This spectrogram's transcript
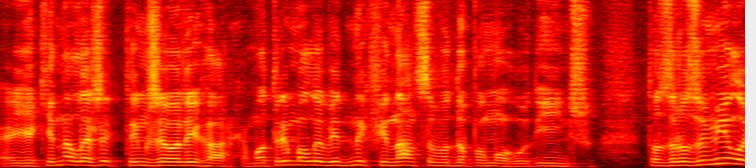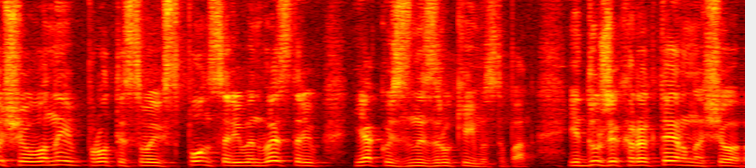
е, які належать тим же олігархам, отримали від них фінансову допомогу і іншу. То зрозуміло, що вони проти своїх спонсорів, інвесторів якось з руки виступати. І дуже характерно, що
